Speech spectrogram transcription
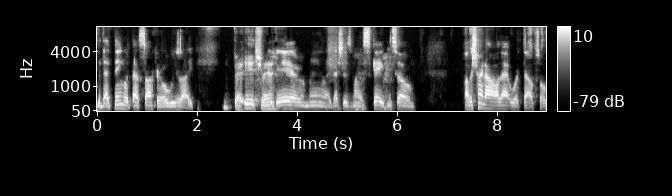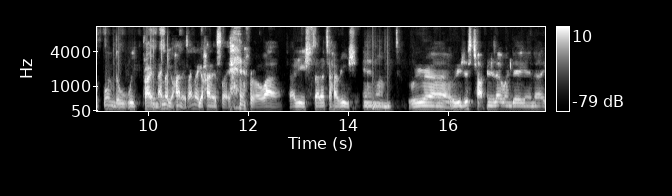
but that thing with that soccer always like that itch, man. Yeah, man. Like that's just my escape. And so I was trying out all that worked out. So boom, the week prior, I know Johannes. I know Johannes like for a while. Harish, shout out to Harish. And um, we were uh, we were just chopping it up one day, and uh,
